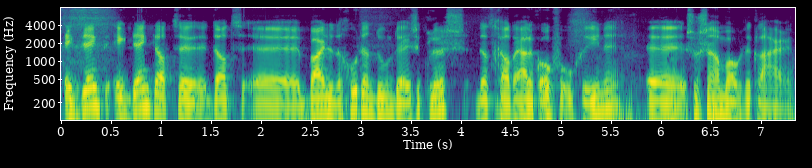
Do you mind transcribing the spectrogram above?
Ik denk, ik denk dat, eh, dat eh, Biden er goed aan doet, deze klus. Dat geldt eigenlijk ook voor Oekraïne. zo snel mogelijk te klaren.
